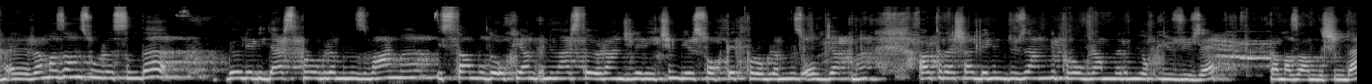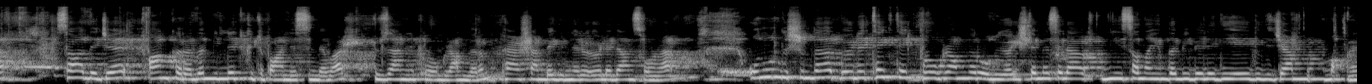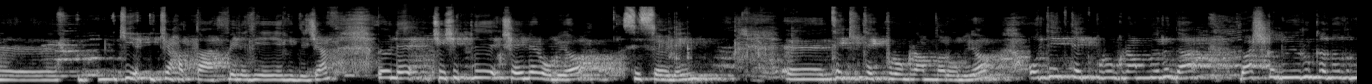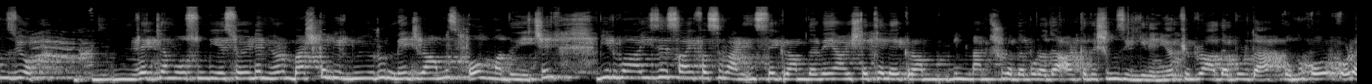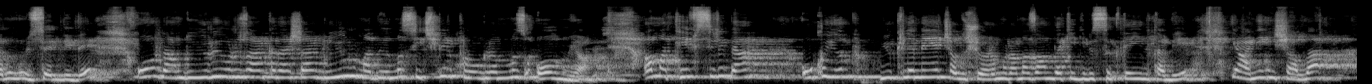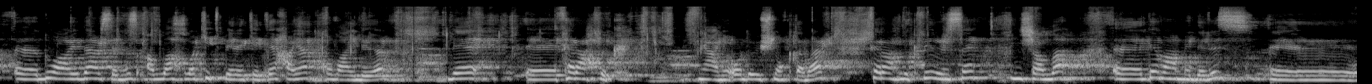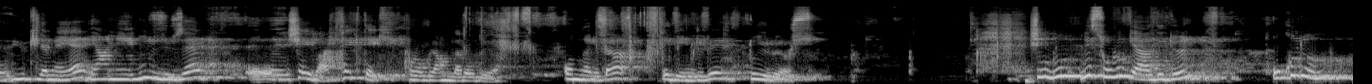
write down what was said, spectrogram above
Ee, Ramazan sonrasında böyle bir ders programınız var mı? İstanbul'da okuyan üniversite öğrencileri için bir sohbet programınız olacak mı? Arkadaşlar benim düzenli programlarım yok yüz yüze. Ramazan dışında. Sadece Ankara'da Millet Kütüphanesi'nde var düzenli programlarım. Perşembe günleri öğleden sonra. Onun dışında böyle tek tek programlar oluyor. İşte mesela Nisan ayında bir belediyeye gideceğim. iki, iki hatta belediyeye gideceğim. Böyle çeşitli şeyler oluyor. Siz söyleyin. Tek tek programlar oluyor. O tek tek programları da başka duyuru kanalımız yok. Reklam olsun diye söylemiyorum. Başka bir duyuru mecramız olmadığı için bir vaize sayfası var Instagram'da veya işte Telegram bilmem şurada burada arkadaşımız ilgileniyor. Kübra da burada onu oranın müsebbibi. Oradan duyuruyoruz arkadaşlar. Duyurmadığımız hiçbir programımız olmuyor. Ama tefsiri ben okuyup yüklemeye çalışıyorum. Ramazan'daki gibi sık değil tabii. Yani inşallah e, dua ederseniz Allah vakit bereketi, hayat kolaylığı ve e, ferahlık yani orada üç nokta var. Ferahlık verirse inşallah e, devam ederiz e, yüklemeye. Yani yüz yüze e, şey var, tek tek programlar oluyor. Onları da dediğim gibi duyuruyoruz. Şimdi bu bir soru geldi dün. Okudum.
